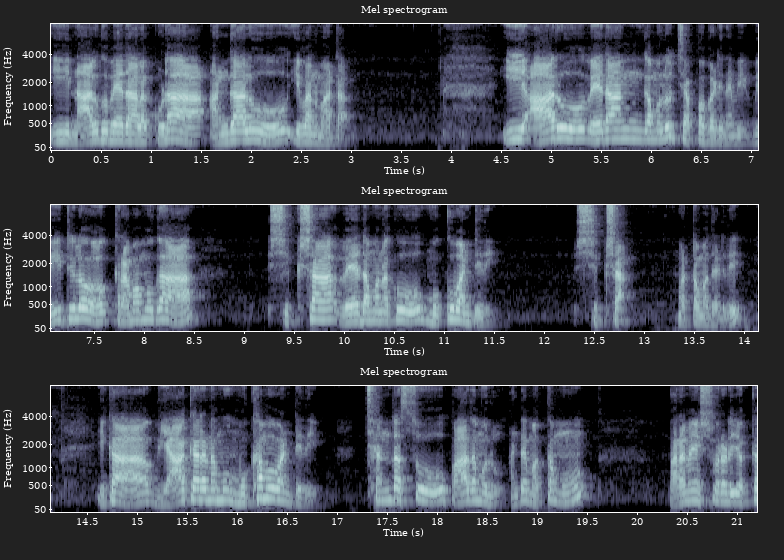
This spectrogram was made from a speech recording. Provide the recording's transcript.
ఈ నాలుగు వేదాలకు కూడా అంగాలు ఇవన్నమాట ఈ ఆరు వేదాంగములు చెప్పబడినవి. వీటిలో క్రమముగా శిక్ష వేదమునకు ముక్కు వంటిది. శిక్ష మొట్టమొదటిది. ఇక వ్యాకరణము ముఖము వంటిది. ఛందస్సు పాదములు. అంటే మొత్తము పరమేశ్వరుడు యొక్క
